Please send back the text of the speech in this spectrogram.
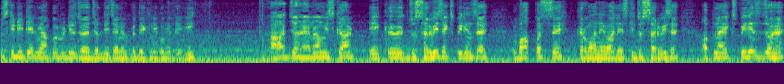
उसकी डिटेल में आपको वीडियो जो है जल्दी चैनल पर देखने को मिलेगी। आज जो है ना, हम इसका एक, जो सर्विस एक्सपीरियंस है, वापस से करवाने वाले इसकी जो सर्विस है, अपना एक्सपीरियंस जो है,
